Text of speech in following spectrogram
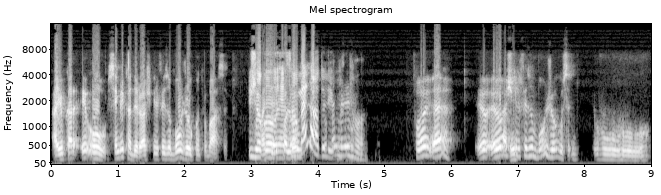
Aí o cara. Eu, oh, sem brincadeira, eu acho que ele fez um bom jogo contra o Barça. Jogou, é, falhou- foi o melhor do Liverpool. mesmo. Foi, é. Eu, eu acho que ele fez um bom jogo. O,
